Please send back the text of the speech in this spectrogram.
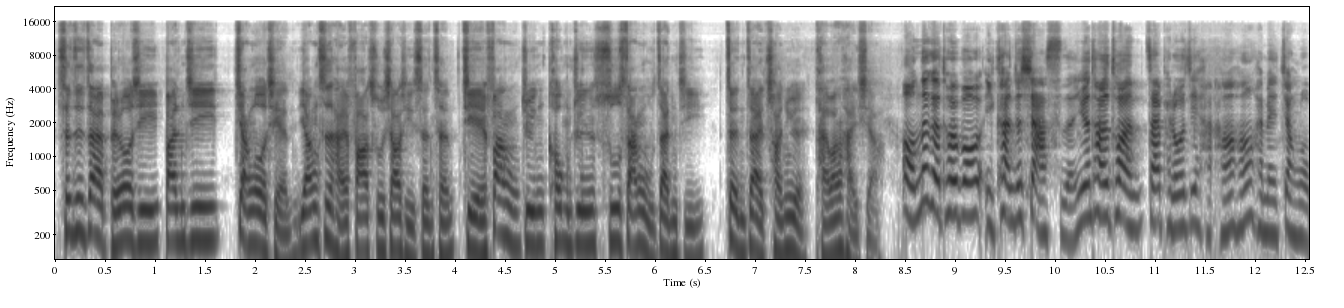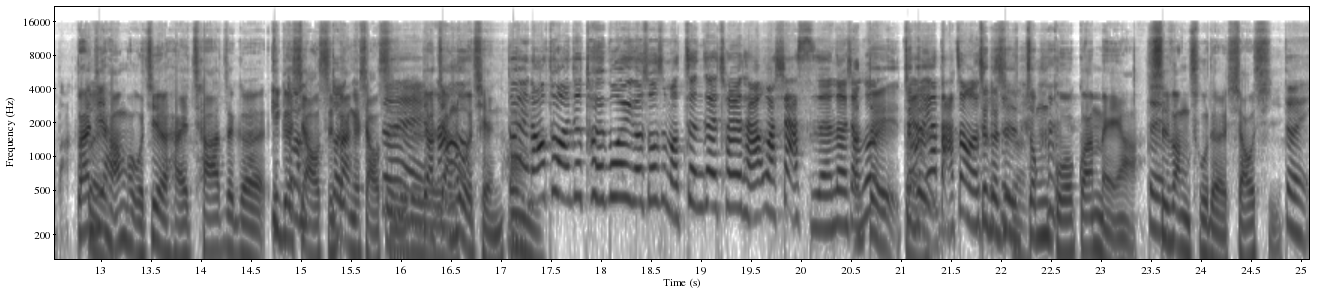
甚至在裴洛西班机降落前，央视还发出消息声称，解放军空军苏三五战机正在穿越台湾海峡。哦，那个推波一看就吓死人，因为他是突然在裴洛基还好像好像还没降落吧？班机好像我记得还差这个一个小时半个小时要降落前，对，然后突然就推波一个说什么正在穿越台湾，哇，吓死人了！想说对，这个要打仗了，这个是中国官媒啊 释放出的消息。对，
